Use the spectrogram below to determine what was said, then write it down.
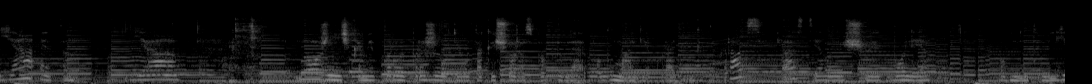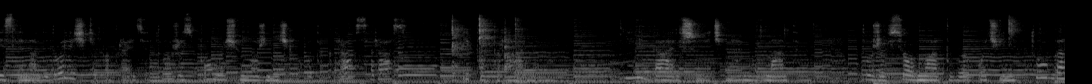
я это, я ножничками порой прожилки вот так еще раз поправляю по бумаге аккуратненько. Так раз, раз, делаю еще их более вогнутыми. Если надо долечки поправить, я тоже с помощью ножничек вот так раз, раз и поправила. И дальше начинаем обматывать. Тоже все обматываю очень туго.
